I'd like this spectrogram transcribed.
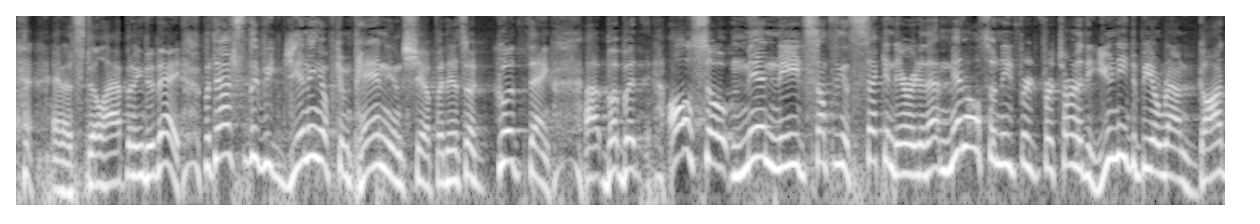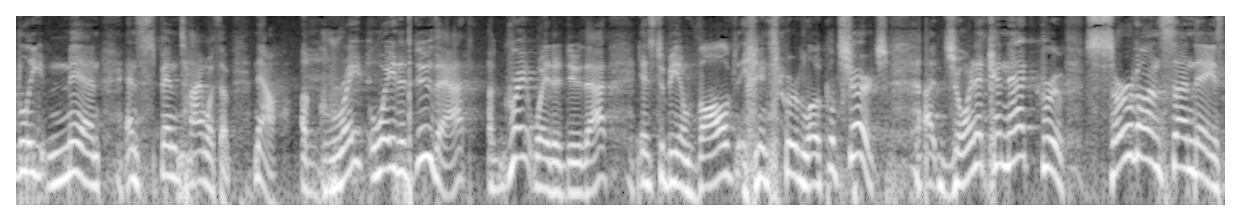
and it's still happening today. But that's the beginning of companionship, and it's a good thing. Uh, but, but also, men need something that's secondary to that. Men also need fraternity. You need to be around godly men and spend time with them. Now, a great way to do that, a great way to do that, is to be involved in your local church. Uh, join a connect group, serve on Sundays,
